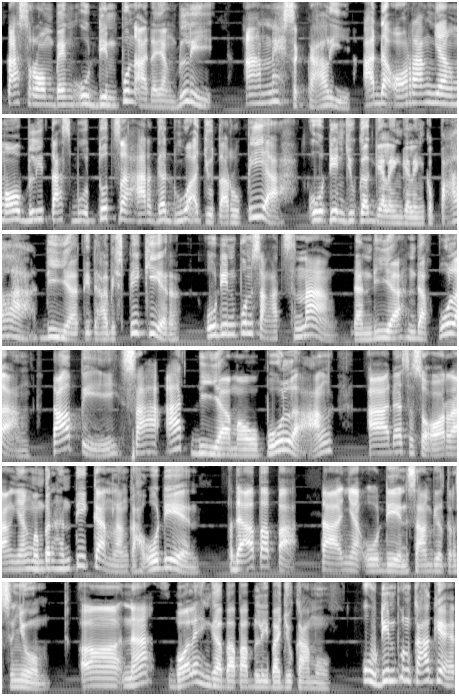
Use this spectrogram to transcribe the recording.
tas rombeng Udin pun ada yang beli. Aneh sekali, ada orang yang mau beli tas butut seharga 2 juta rupiah. Udin juga geleng-geleng kepala, dia tidak habis pikir. Udin pun sangat senang dan dia hendak pulang. Tapi saat dia mau pulang, ada seseorang yang memberhentikan langkah Udin. Ada apa pak? Tanya Udin sambil tersenyum. E, nak, boleh nggak bapak beli baju kamu? Udin pun kaget.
